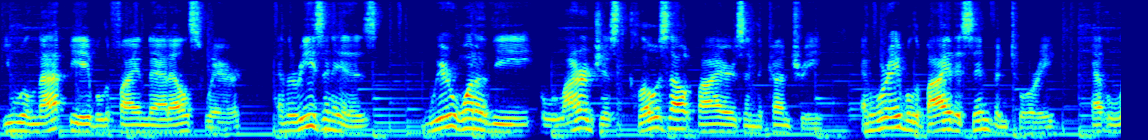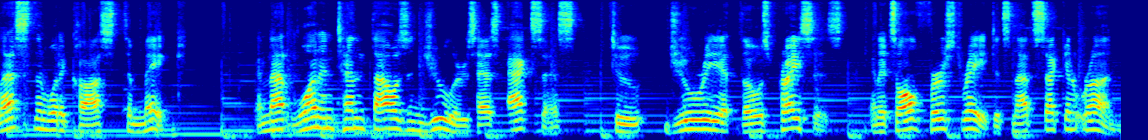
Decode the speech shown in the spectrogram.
You will not be able to find that elsewhere. And the reason is, we're one of the largest closeout buyers in the country, and we're able to buy this inventory at less than what it costs to make. And not one in 10,000 jewelers has access to jewelry at those prices and it's all first rate. It's not second run.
